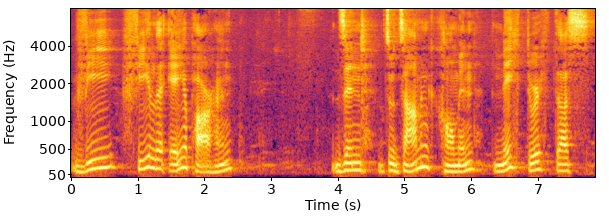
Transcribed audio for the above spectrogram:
wie viele Ehepaare sind zusammengekommen, nicht durch das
